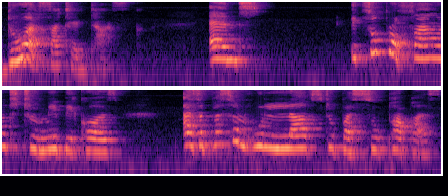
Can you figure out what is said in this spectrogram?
do a certain task. And it's so profound to me because as a person who loves to pursue purpose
